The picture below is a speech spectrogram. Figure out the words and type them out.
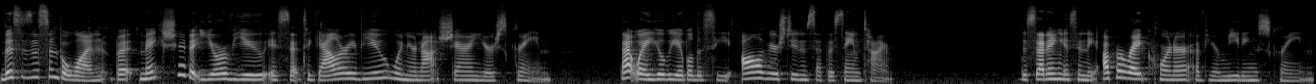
This is a simple one, but make sure that your view is set to gallery view when you're not sharing your screen. That way, you'll be able to see all of your students at the same time. The setting is in the upper right corner of your meeting screen.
